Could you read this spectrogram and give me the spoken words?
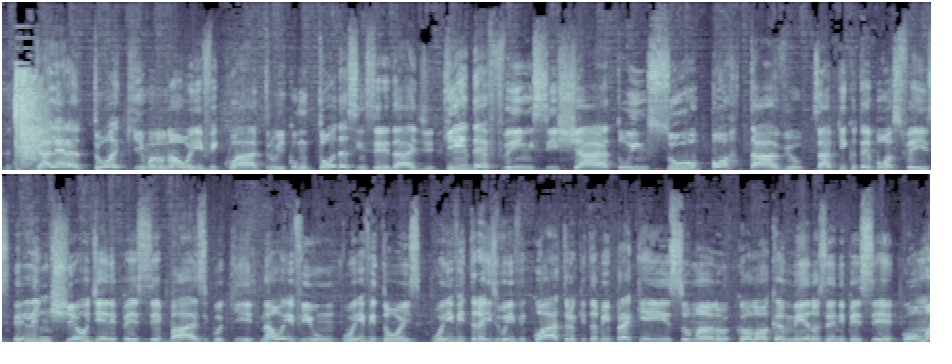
Galera, tô aqui, mano, na Wave 4 e com toda sinceridade, que defense chato, insuportável. Sabe o que, que o T-Boss fez? Ele encheu de NPC básico aqui na Wave 1, Wave 2, Wave 3 e Wave 4 aqui também. Pra que isso, mano? Coloca menos NPC com mais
